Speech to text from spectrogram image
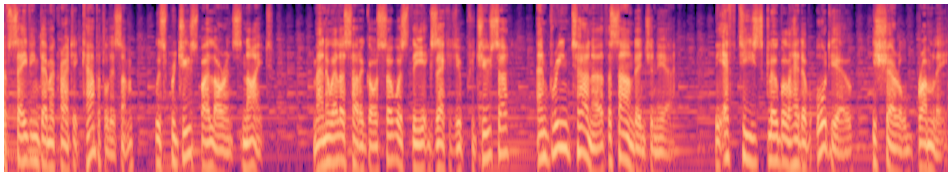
of Saving Democratic Capitalism was produced by Laurence Knight. Manuela Saragosa was the executive producer, and Breen Turner the sound engineer. The FT's global head of audio is Cheryl Brumley.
